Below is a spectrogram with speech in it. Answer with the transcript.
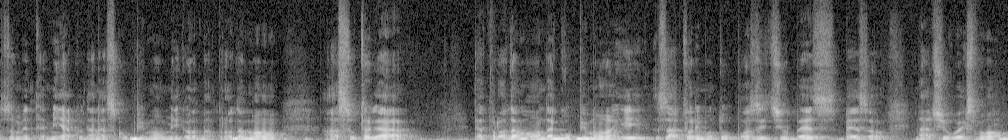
razumete, mi ako danas kupimo, mi ga odmah prodamo, a sutra ga kad prodamo, onda kupimo i zatvorimo tu poziciju bez, bez ovo. Znači, uvek smo,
